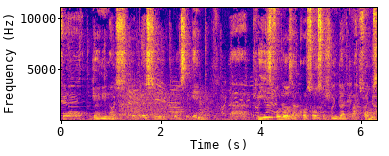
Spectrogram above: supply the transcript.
for joining us. God bless you once again. Uh, please follow us across all social media platforms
